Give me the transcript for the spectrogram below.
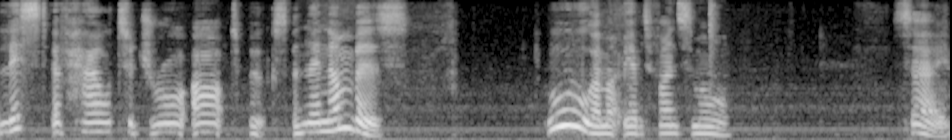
list of how to draw art books and their numbers. Ooh, I might be able to find some more. So,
